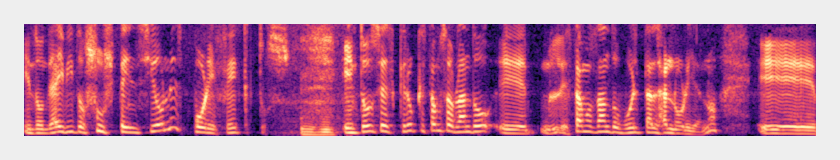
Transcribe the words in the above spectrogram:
en donde ha habido suspensiones por efectos. Entonces, creo que estamos hablando, eh, le estamos dando vuelta a la noria, ¿no? Eh,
